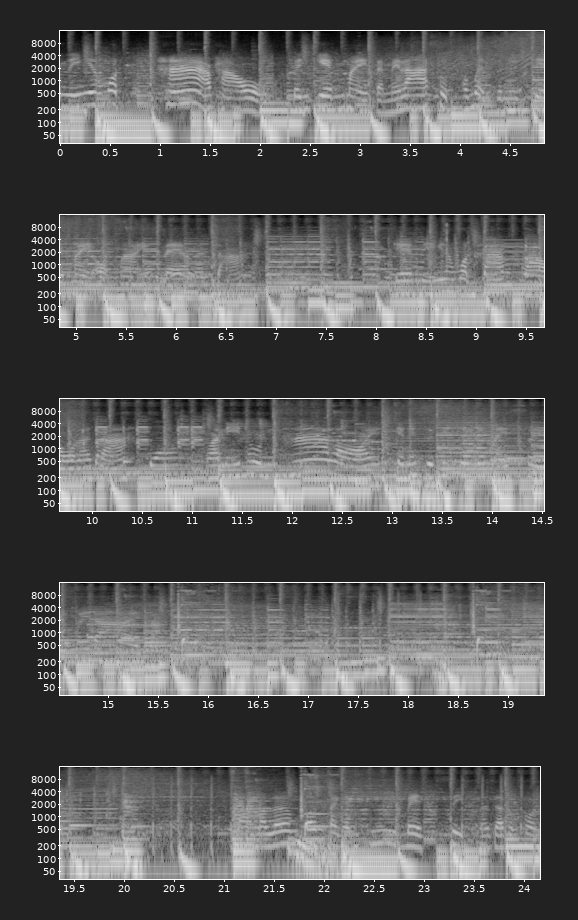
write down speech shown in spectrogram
มนี้มีทั้งหมด 5 เผา เป็นเกมใหม่แต่ไม่ล่าสุดเพราะเหมือนจะมีเกมใหม่ออกมาอีกแล้วนะจ๊ะ เกมนี้มีทั้งหมด 5เพลานะจ๊ะ วันนี้ทุน 500 เกมนี้ซื้อฟิเจอร์ได้ไหมซื้อไม่ได้จ้ะเรามาเริ่มต้นไปกันที่เบสสิบนะจ๊ะทุกคน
